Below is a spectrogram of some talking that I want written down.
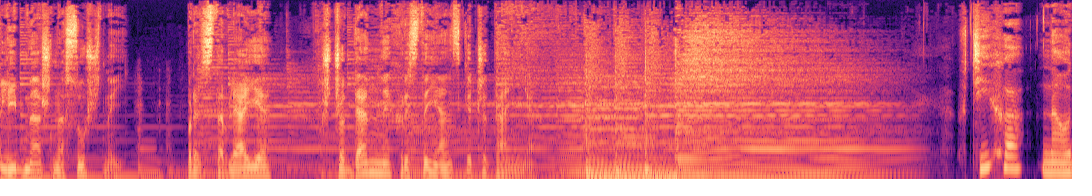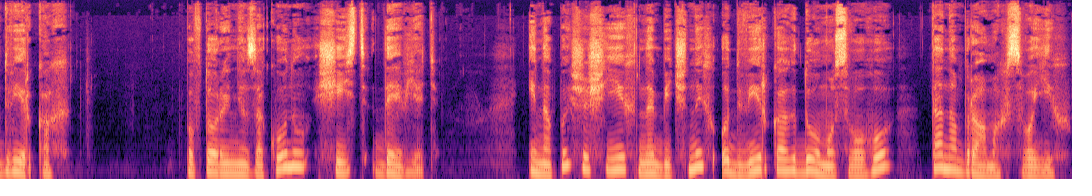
Хліб наш насущний представляє щоденне християнське читання. Втіха на одвірках. Повторення закону 6.9. І напишеш їх на бічних одвірках дому свого та на брамах своїх.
